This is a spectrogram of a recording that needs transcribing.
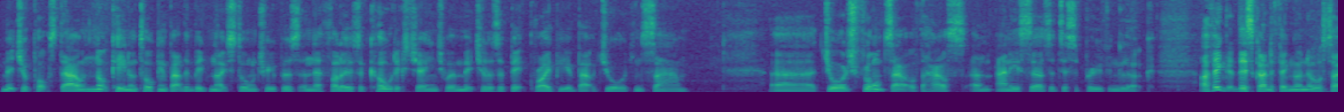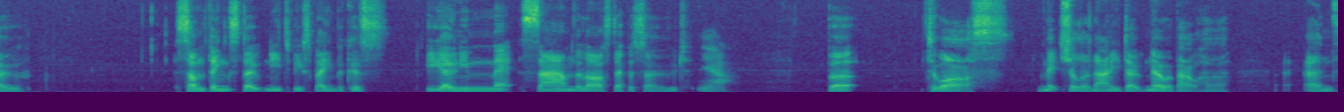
Mitchell pops down, not keen on talking about the Midnight Stormtroopers, and there follows a cold exchange where Mitchell is a bit gripey about George and Sam. Uh, George flaunts out of the house, and Annie serves a disapproving look. I think this kind of thing, and also some things don't need to be explained because he only met Sam the last episode, Yeah. but to us, Mitchell and Annie don't know about her. And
